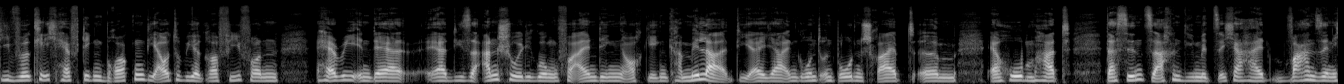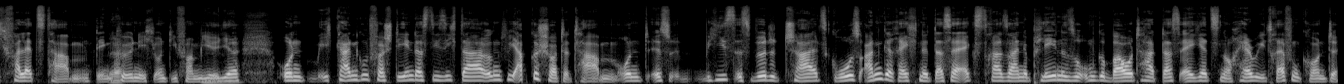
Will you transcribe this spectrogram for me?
die wirklich heftigen Brocken, die Autobiografie von Harry, in der er diese Anschuldigungen vor allen Dingen auch gegen Camilla, die er ja in Grund und Boden schreibt, ähm, erhoben hat, das sind Sachen, die mit Sicherheit wahnsinnig verletzt haben, den Ja. König und die Familie. Und ich kann gut verstehen, dass die sich da irgendwie abgeschottet haben. Und es hieß, es würde Charles groß angerechnet, dass er extra seine Pläne so umgebaut hat, dass er jetzt noch Harry treffen konnte.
